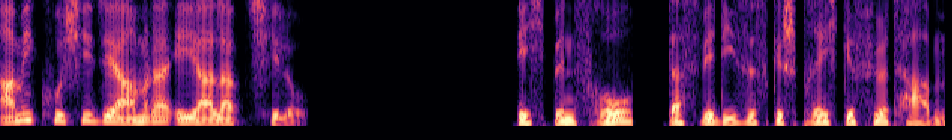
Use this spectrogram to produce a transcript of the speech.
আমি খুশি যে আমরা এই আলাপ ছিল Ich bin froh, dass wir dieses Gespräch geführt haben.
